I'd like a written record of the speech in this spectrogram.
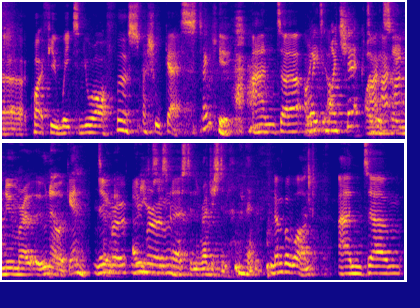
uh, quite a few weeks, and you're our first special guest. Thank you. And uh, Wait, am I checked? I would I- say I- numero uno again. Tony. numero, Only because he's numero first in the register. number one. And um,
